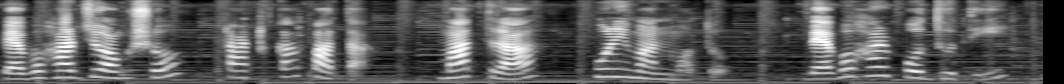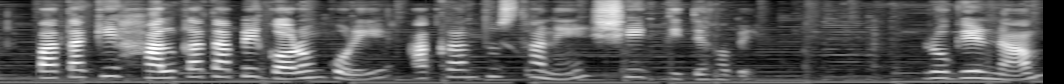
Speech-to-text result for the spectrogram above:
ব্যবহার্য অংশ, টাটকা পাতা। মাত্রা, পরিমাণ মতো। ব্যবহার পদ্ধতি, পাতাকে হালকা তাপে গরম করে আক্রান্ত স্থানে সেক দিতে হবে। রোগের নাম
